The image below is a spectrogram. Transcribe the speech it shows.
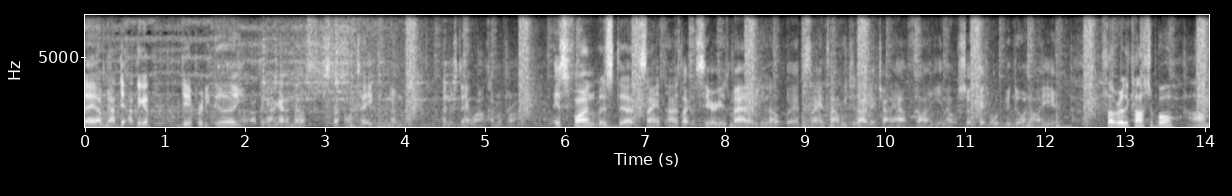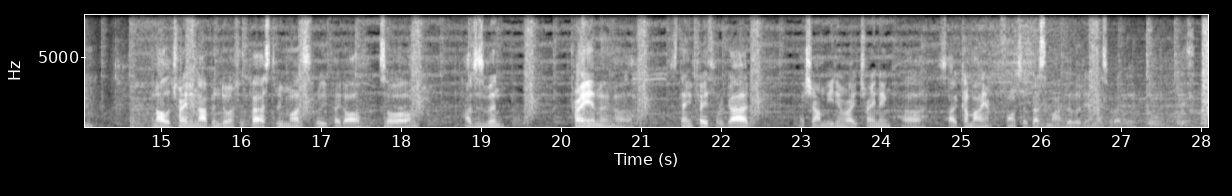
today. I mean, I, did, I think I did pretty good. I think I got enough stuff on tape for them to understand where I'm coming from. It's fun, but still at the same time, it's like a serious matter, you know. But at the same time, we just out here trying to have fun, you know, showcase what we've been doing all year. I felt really comfortable, um, and all the training I've been doing for the past three months really paid off. So um, I've just been praying and uh, staying faithful to God, make sure I'm eating right, training, uh, so I come out here and perform to the best of my ability, and that's what I did.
